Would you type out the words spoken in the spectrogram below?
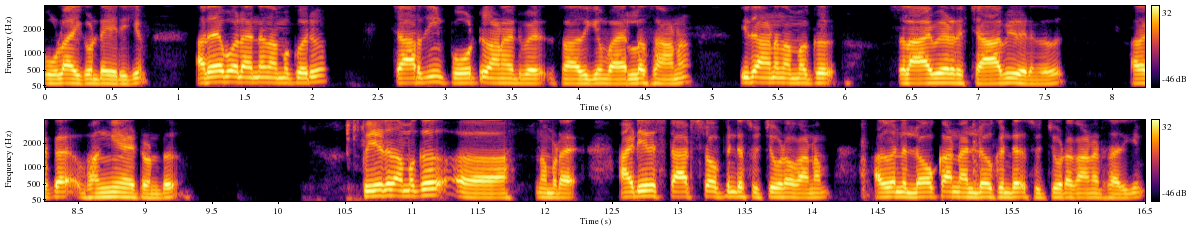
കൂളായിക്കൊണ്ടേയിരിക്കും അതേപോലെ തന്നെ നമുക്കൊരു ചാർജിങ് പോർട്ട് കാണാനായിട്ട് സാധിക്കും വയർലെസ് ആണ്. ഇതാണ് നമുക്ക് സ്ലാബിയുടെ ഒരു ചാവി വരുന്നത്. അതൊക്കെ ഭംഗിയായിട്ടുണ്ട്. പിന്നീട് നമുക്ക് നമ്മുടെ ഐഡിയൽ സ്റ്റാർട്ട് സ്റ്റോപ്പിന്റെ സ്വിച്ച് കൂടെ കാണാം. അതുപോലെ ലോക്ക് ആൻഡ് അൺലോക്കിന്റെ സ്വിച്ച് കൂടെ കാണാനായിട്ട് സാധിക്കും.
